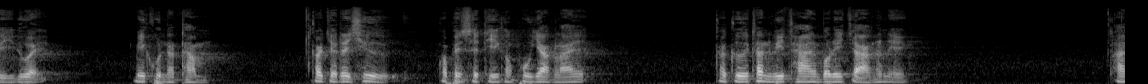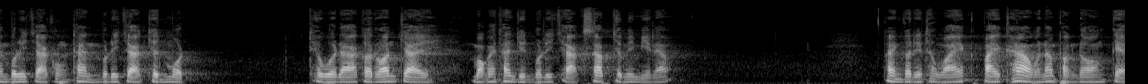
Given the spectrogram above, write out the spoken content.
ดีด้วย มีคุณธรรม ก็จะได้ชื่อว่าเป็นเศรษฐีของผู้ยากไร้ ก็คือท่านวิทานบริจาคนั่นเอง ทานบริจาคของท่านบริจาคจนหมด เทวดาก็ร้อนใจ บอกให้ท่านหยุดบริจาคทรัพย์จะไม่มีแล้ว ท่านก็ได้ถวายปลายข้าวกับน้ำผักดองแก่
